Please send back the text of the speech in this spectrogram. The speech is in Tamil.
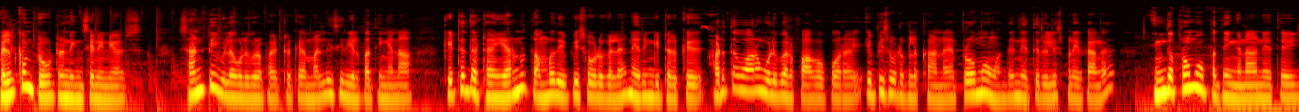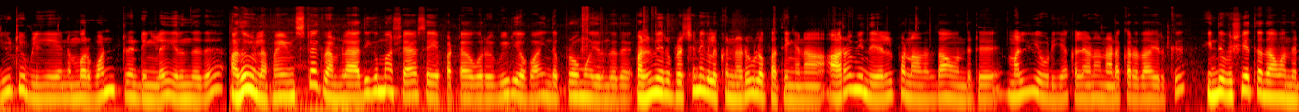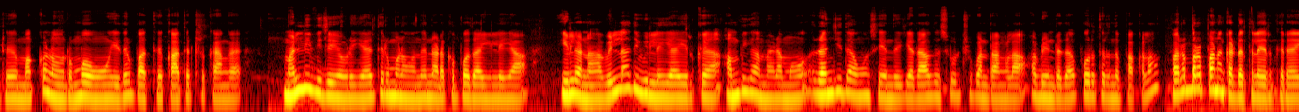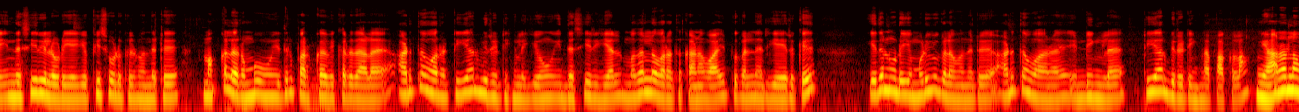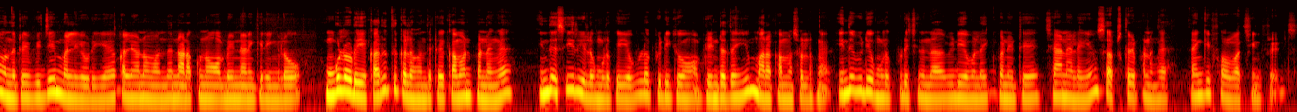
Welcome to trending cine news Sun டிவியில் ஒளிபரப்பாயிட்டிருக்க மல்லி சீரியல் பார்த்தீங்கன்னா கிட்டத்தட்ட இரநூத்தம்பது எபிசோடுகளை நெருங்கிட்டு இருக்குது அடுத்த வாரம் ஒளிபரப்பாக போகிற எபிசோடுகளுக்கான ப்ரோமோ வந்து நேற்று ரிலீஸ் பண்ணியிருக்காங்க. இந்த ப்ரோமோ பார்த்தீங்கன்னா நேற்று யூடியூப்லேயே நம்பர் ஒன் ட்ரெண்டிங்கில் இருந்தது. அதுவும் இல்லாமல் இன்ஸ்டாகிராமில் அதிகமாக ஷேர் செய்யப்பட்ட ஒரு வீடியோவாக இந்த ப்ரோமோ இருந்தது. பல்வேறு பிரச்சனைகளுக்கு நடுவில் பார்த்தீங்கன்னா அரவிந்த் ஹெல்ப் பண்ணாதல் தான் வந்துட்டு மல்லியோடைய கல்யாணம் நடக்கிறதா இருக்குது இந்த விஷயத்தை தான் வந்துட்டு மக்களும் ரொம்பவும் எதிர்பார்த்து காத்துட்ருக்காங்க மல்லி விஜயோடைய திருமணம் வந்து நடக்க போதா இல்லையா? இல்லைனா வில்லாதி வில்லையா இருக்க அம்பிகா மேடமும் ரஞ்சிதாவும் சேர்ந்து ஏதாவது சூழ்ச்சி பண்ணுறாங்களா அப்படின்றத பொறுத்திருந்து பார்க்கலாம். பரபரப்பான கட்டத்தில் இருக்கிற இந்த சீரியலுடைய எபிசோடுகள் வந்துட்டு மக்களை ரொம்பவும் எதிர்பார்க்க வைக்கிறதால அடுத்த வாரம் டிஆர்பி ரேட்டிங்லேயும் இந்த சீரியல் முதல்ல வரதுக்கான வாய்ப்புகள் நிறைய இருக்குது இதனுடைய முடிவுகளை வந்துட்டு அடுத்த வார எண்டிங்கில் டிஆர்பி ரேட்டிங்கில் பார்க்கலாம். யாரெல்லாம் வந்துட்டு விஜய் மல்லியோடைய கல்யாணம் வந்து நடக்கணும் அப்படின்னு நினைக்கிறீங்களோ உங்களுடைய கருத்துக்களை வந்துட்டு கமெண்ட் பண்ணுங்கள் இந்த சீரியல் உங்களுக்கு எவ்வளோ பிடிக்கும் அப்படின்றதையும் மறக்காமல் சொல்லுங்கள் இந்த வீடியோ உங்களுக்கு பிடிச்சிருந்தா வீடியோவை லைக் பண்ணிவிட்டு சேனலையும் சப்ஸ்கிரைப் பண்ணுங்கள் தேங்க்யூ ஃபார் வாட்சிங் ஃப்ரெண்ட்ஸ்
